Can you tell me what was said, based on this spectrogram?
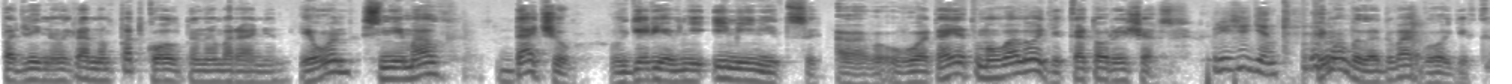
под Ленинградом, под Колтоном ранен. И он снимал дачу в деревне Именицы. А, вот. А этому Володе, который сейчас, Президент. ему было два годика.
